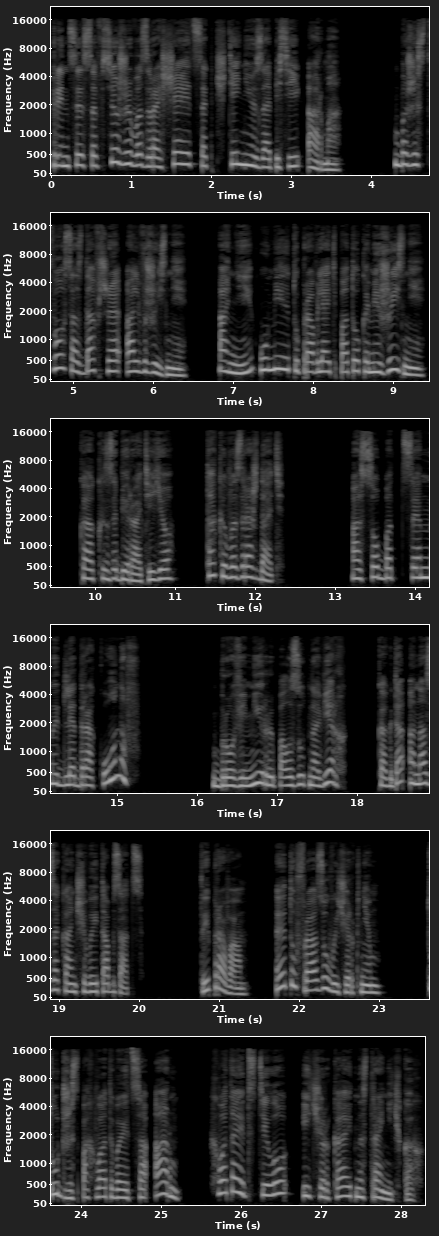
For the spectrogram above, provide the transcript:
принцесса все же возвращается к чтению записей Арма. Божество, создавшее Аль в жизни. Они умеют управлять потоками жизни, как забирать ее, так и возрождать. Особо ценны для драконов? Брови Миры ползут наверх, когда она заканчивает абзац. «Ты права. Эту фразу вычеркнем». Тут же спохватывается Арм, хватает стело и черкает на страничках.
